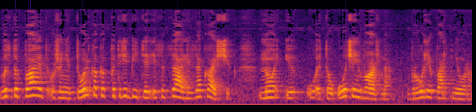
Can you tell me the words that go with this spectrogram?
выступает уже не только как потребитель и социальный заказчик, но и, это очень важно, в роли партнера.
